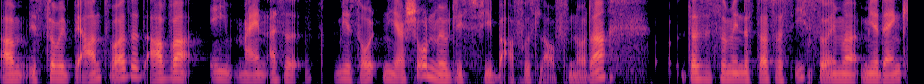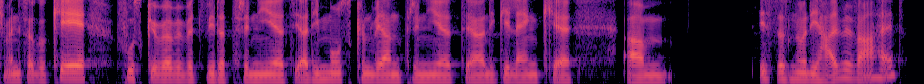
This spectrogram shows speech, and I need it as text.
Ähm, ist somit beantwortet, aber ich meine, also wir sollten ja schon möglichst viel barfuß laufen, oder? Das ist zumindest das, was ich so immer mir denke, wenn ich sage, okay, Fußgewölbe wird wieder trainiert, ja, die Muskeln werden trainiert, ja, die Gelenke. Ähm, ist das nur die halbe Wahrheit?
